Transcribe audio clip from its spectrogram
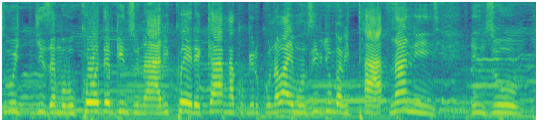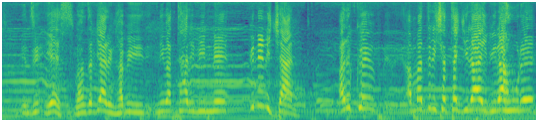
tubugize mu bukode bw'inzu nabikwereka nkakubwira ukuntu abaye mu nzu y'ibyumba bitanani. Inzu inzu yesi banza byari nka niba atari bine binini cyane. Ariko amadirishya atagira ibirahure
